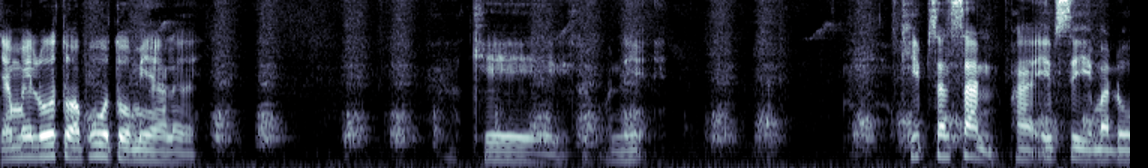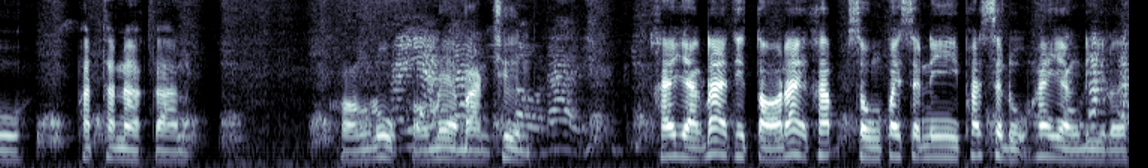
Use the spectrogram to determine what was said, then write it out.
ยังไม่รู้ตัวผู้ตัวเมียเลย โอเคครับวันนี้ ลิปสั้นๆ พา FC มาดูพัฒนาการของลูกของแม่บานชื่นต่อได้ใครอยากได้ติดต่อได้ครับ ส่งไปรษณีย์พัสดุให้อย่างดีเลย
